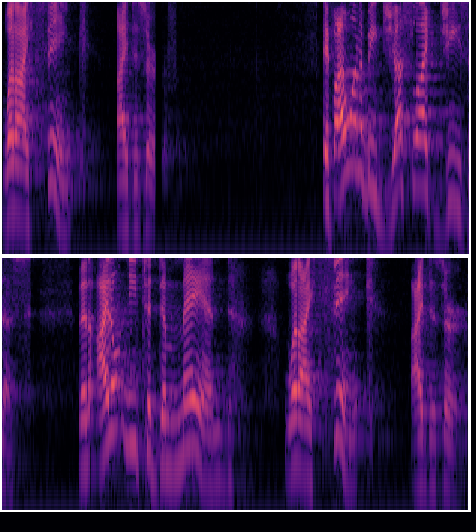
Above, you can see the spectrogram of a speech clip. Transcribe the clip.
what I think I deserve. If I want to be just like Jesus, then I don't need to demand what I think I deserve.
